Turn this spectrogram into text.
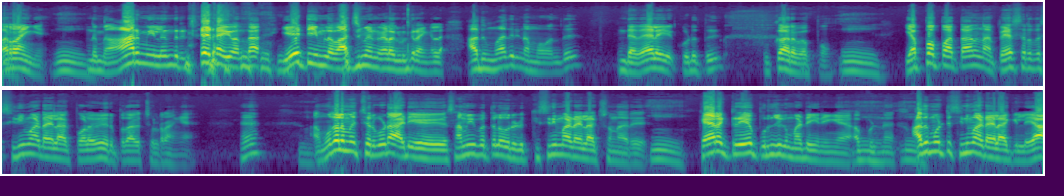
வர்றாங்க. இந்த ஆர்மில இருந்து ரிட்டையர்ட் ஆகி வந்தா ஏடிஎம்ல வாட்ச்மேன் வேலை கொடுக்குறாங்கல்ல அது மாதிரி நம்ம வந்து இந்த வேலையை கொடுத்து உட்கார வைப்போம். எப்ப பார்த்தாலும் நான் பேசுறது சினிமா டயலாக் போலவே இருப்பதாக சொல்றாங்க? முதலமைச்சர் கூட அடி சமீபத்துல ஒரு சினிமா டயலாக் சொன்னாரு. கேரக்டரையே புரிஞ்சுக்க மாட்டேங்கிறீங்க அப்படின்னு. அது மட்டும் சினிமா டயலாக் இல்லையா.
